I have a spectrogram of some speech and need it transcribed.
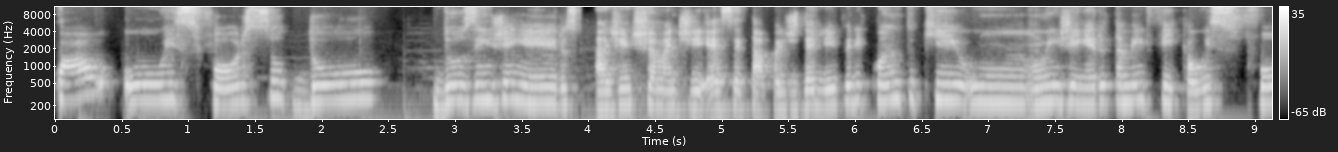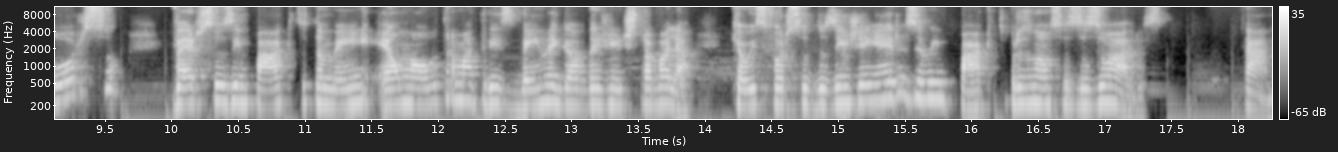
qual o esforço do dos engenheiros. A gente chama de essa etapa de delivery, quanto que um, um, engenheiro também fica. O esforço versus impacto também é uma outra matriz bem legal da gente trabalhar, que é o esforço dos engenheiros e o impacto para os nossos usuários. Tá.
